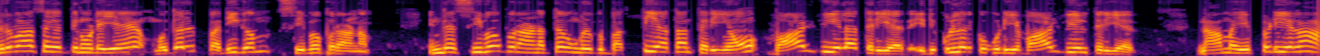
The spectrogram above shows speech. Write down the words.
திருவாசகத்தினுடைய முதல் பதிகம் சிவபுராணம். இந்த சிவபுராணத்தை உங்களுக்கு பக்தியாக தான் தெரியும் வாழ்வியலாக தெரியாது. இதுக்குள்ளே இருக்கக்கூடிய வாழ்வியல் தெரியாது. நாம் எப்படியெல்லாம்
